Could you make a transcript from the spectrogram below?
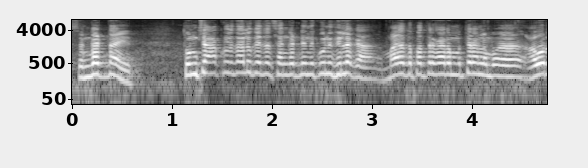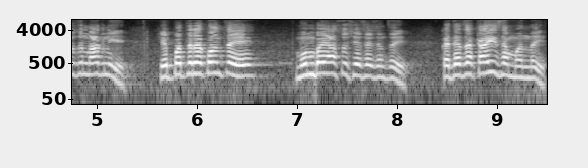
संघटना आहेत. तुमच्या अकोला तालुक्याच्या संघटनेने कोणी दिलं का? माझ्या तर पत्रकार मित्रांना आवर्जून मागणी आहे. हे पत्र कोणचं आहे? मुंबई असोसिएशनचं आहे. का त्याचा काही संबंध नाही.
